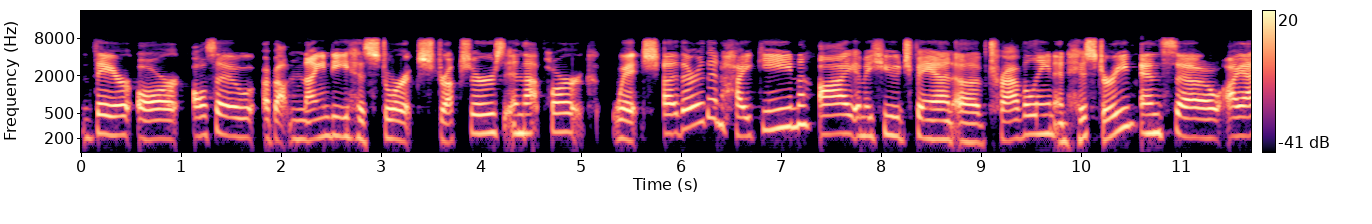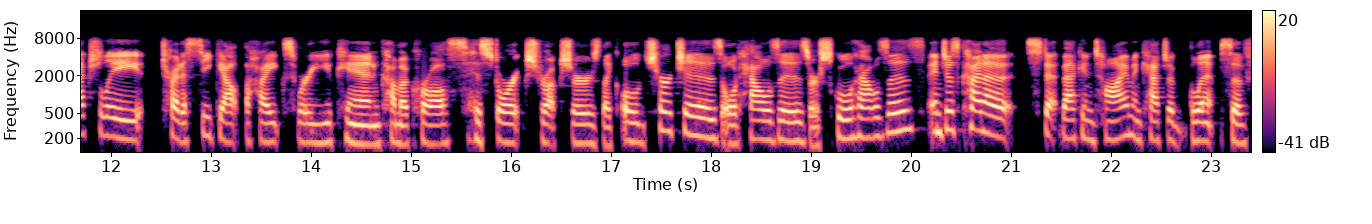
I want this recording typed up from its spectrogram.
there are also about 90 historic structures in that park, which, other than hiking, I am a huge fan of traveling and history. And so I actually try to seek out the hikes where you can come across historic structures like old churches, old houses, or schoolhouses, and just kind of step back in time and catch a glimpse of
